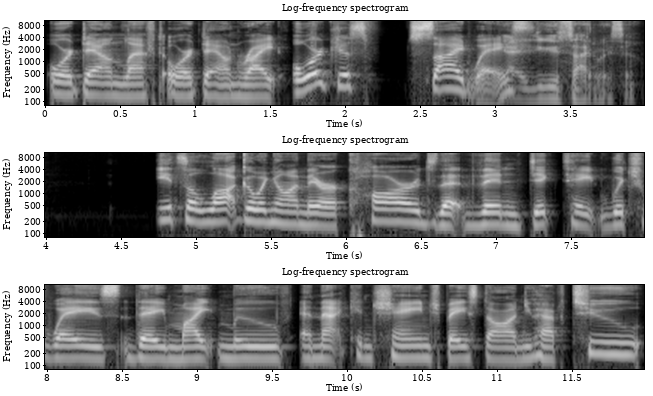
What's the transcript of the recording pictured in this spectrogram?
or down left or down right or just Yeah, sideways. you go sideways. Yeah. it's a lot going on. There are cards that then dictate which ways they might move, and that can change based on you have two.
